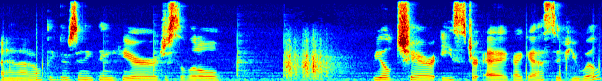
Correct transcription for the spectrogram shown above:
And I don't think there's anything here, just a little wheelchair Easter egg, I guess, if you will.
